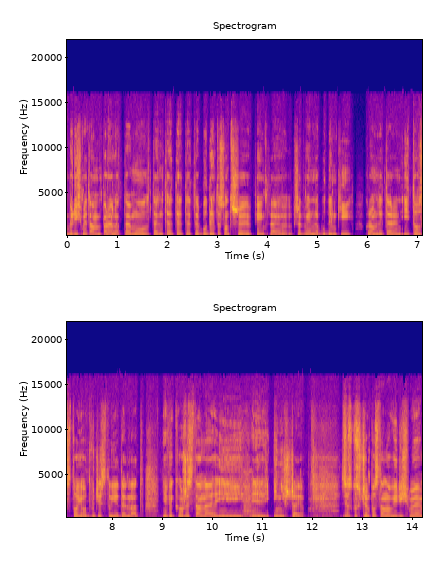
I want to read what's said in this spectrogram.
y, byliśmy tam parę lat temu. Ten, te, te, te, te budynki to są trzy piękne przedwojenne budynki, ogromny teren i to stoi od 21 lat niewykorzystane i, i, i niszczeje. W związku z czym postanowiliśmy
